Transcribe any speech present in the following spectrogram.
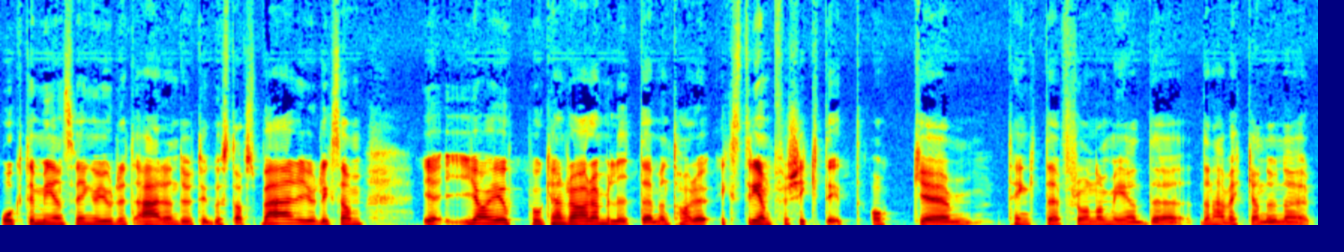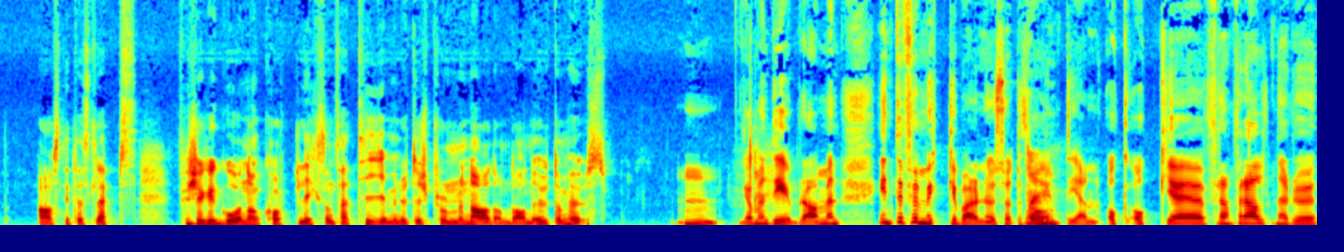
åkte med en sväng och gjorde ett ärende ute i Gustavsberg. Och liksom, jag, jag är uppe och kan röra mig lite men tar det extremt försiktigt. Och eh, tänkte från och med eh, den här veckan nu när avsnittet släpps försöka gå någon kort liksom så här 10 minuters promenad om dagen utomhus. Mm. Ja, men det är bra. Men inte för mycket bara nu så att du får Nej. ont igen. Och, och eh, framförallt när du,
